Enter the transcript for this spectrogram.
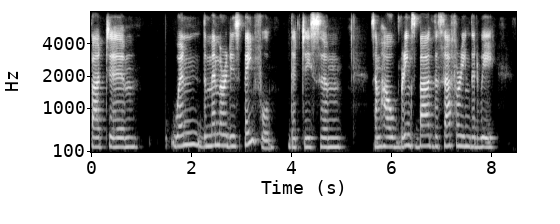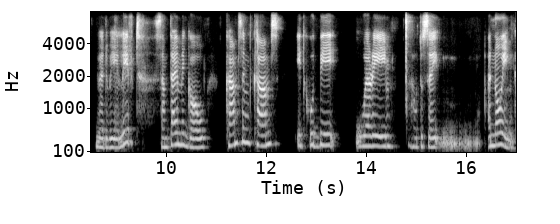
But um, when the memory is painful, that is um, somehow brings back the suffering that we that we lived some time ago, comes and comes, it could be very how to say annoying.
